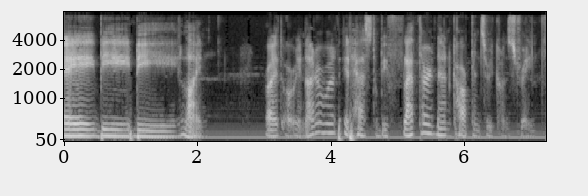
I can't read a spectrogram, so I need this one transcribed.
A, B, D line, right? Or in other words, it has to be flatter than carpentry constraint.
